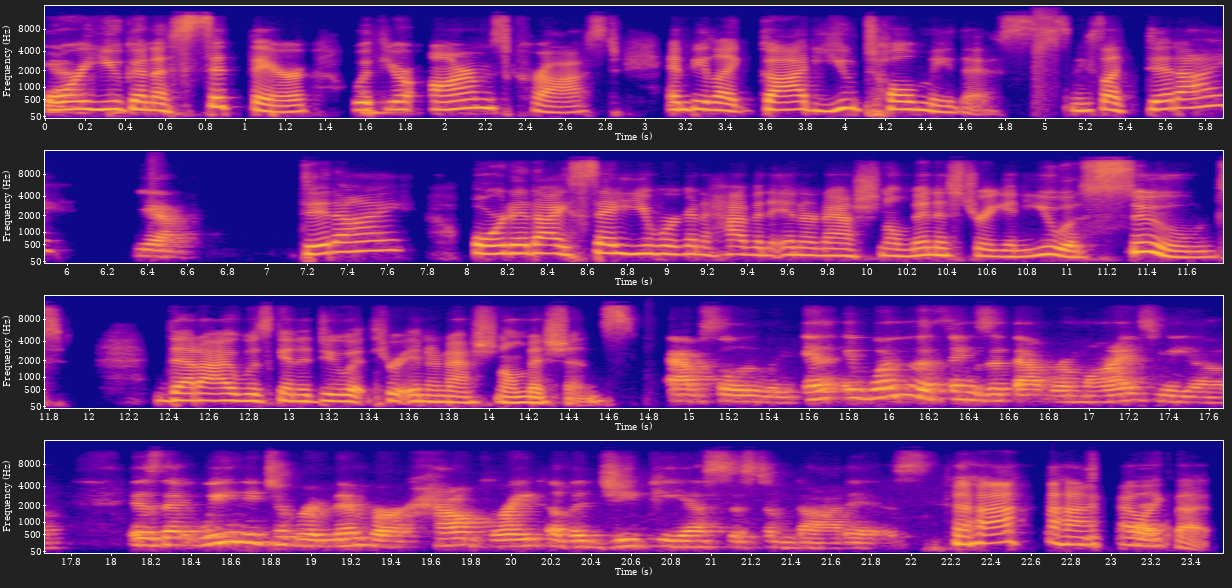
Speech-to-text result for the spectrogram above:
Yeah. Or are you going to sit there with your arms crossed and be like, God, you told me this? And he's like, Did I? Yeah. Did I? Or did I say you were going to have an international ministry and you assumed that I was going to do it through international missions? Absolutely. And, one of the things that that reminds me of is that we need to remember how great of a GPS system God is. I like that.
